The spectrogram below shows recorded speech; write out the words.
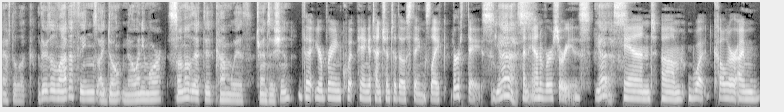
I have to look. There's a lot of things I don't know anymore. Some of that did come with transition. That your brain quit paying attention to those things like birthdays Yes. and anniversaries yes. and um, what color I'm,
